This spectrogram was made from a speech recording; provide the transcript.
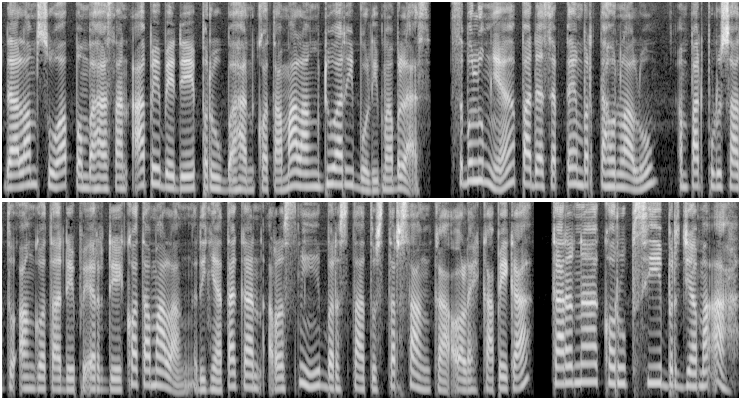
dalam suap pembahasan APBD Perubahan Kota Malang 2015. Sebelumnya, pada September tahun lalu, 41 anggota DPRD Kota Malang dinyatakan resmi berstatus tersangka oleh KPK karena korupsi berjamaah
